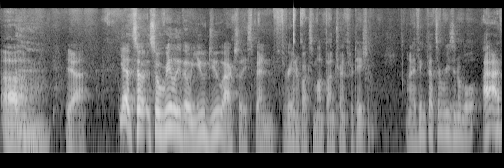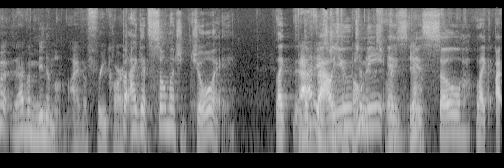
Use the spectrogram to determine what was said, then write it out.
Um, yeah, yeah. So, so really though, you do actually spend 300 bucks a month on transportation. and I think that's a reasonable. I have a I have a minimum. I have a free car. But I get so much joy. Like the- That the is just a value to me right? is Yeah. is so like I,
